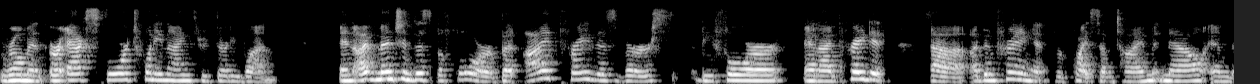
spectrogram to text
Roman or Acts 4, 29 through 31. And I've mentioned this before, but I pray this verse before, and I prayed it, uh, I've been praying it for quite some time now, and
